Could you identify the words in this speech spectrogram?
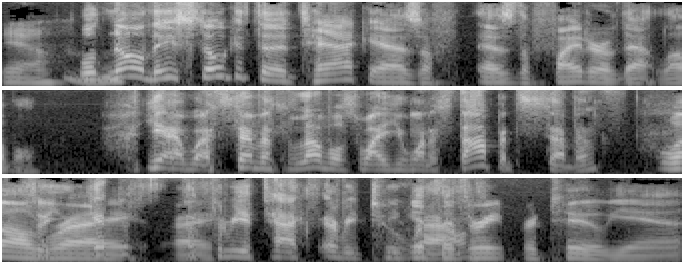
yeah. Well, no, they still get the attack as a as the fighter of that level. Yeah, well, seventh level is why you want to stop at seventh. Well, so you right, get the, the right. three attacks every two You get rounds. the three for two. Yeah.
